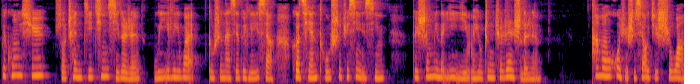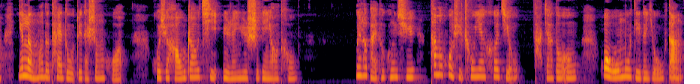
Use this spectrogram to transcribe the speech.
被空虚所趁机侵袭的人，无一例外都是那些对理想和前途失去信心、对生命的意义没有正确认识的人。他们或许是消极失望，以冷漠的态度对待生活；或许毫无朝气，遇人遇事便摇头。为了摆脱空虚，他们或许抽烟喝酒、打架斗殴，或无目的的游荡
